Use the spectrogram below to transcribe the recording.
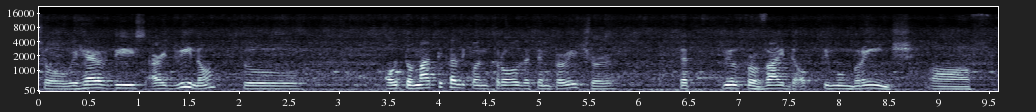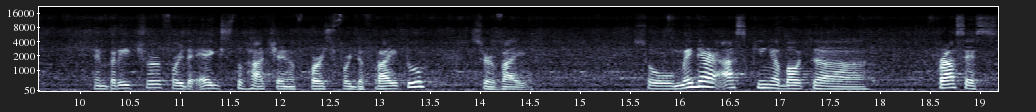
So we have this Arduino to automatically control the temperature that will provide the optimum range of temperature for the eggs to hatch and of course for the fry to survive. So many are asking about the process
